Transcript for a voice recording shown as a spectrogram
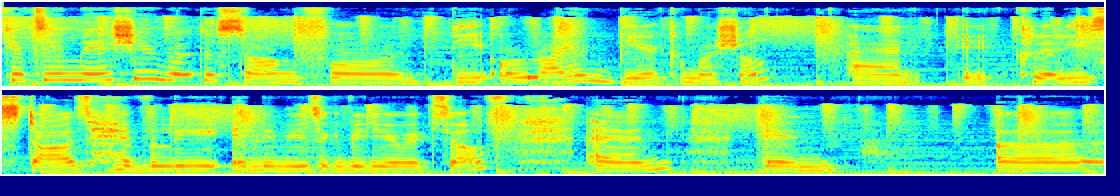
Ketsumeishi wrote the song for the Orion beer commercial and it clearly stars heavily in the music video itself and in uh,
